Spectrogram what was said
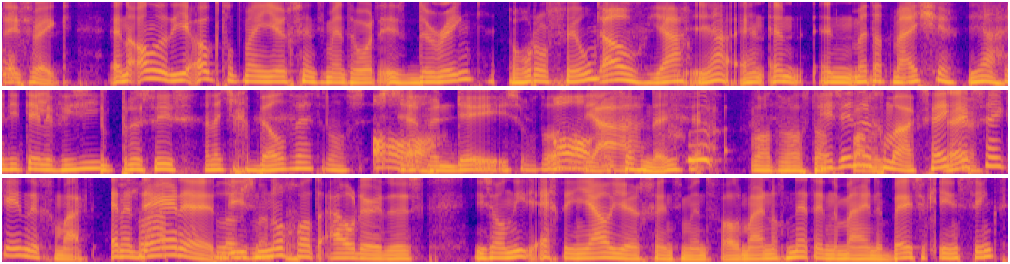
deze week. En de andere die ook tot mijn jeugdsentimenten hoort is The Ring, een horrorfilm. Oh ja. Ja, en, en, en met dat meisje ja. in die televisie. Precies. En dat je gebeld werd en dan oh. Seven Days. Of wat oh, ja. Seven Days. Ja. Wat was dat? Heeft indruk gemaakt, zeker. heeft zeker indruk gemaakt. En een derde, die is nog wat ouder, dus die zal niet echt in jouw jeugdsentiment vallen, maar nog net in de mijne. Basic Instinct.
